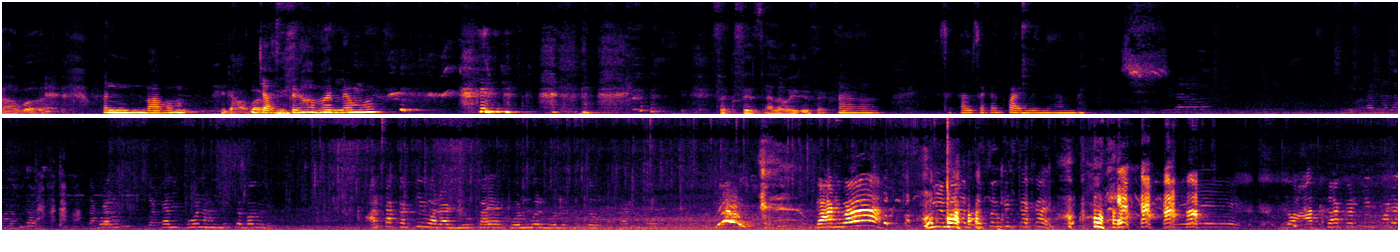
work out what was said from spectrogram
थांबा पण बाबा घाबरली. जास्त घाबरल्यामुळे. सक्सेस झाला पाहिजे सक्सेस हा. सकाळ सकाळ पाडलेले आंबे. सकाळी फोन आणली तर बघली. आता कट्टी वराडलू? काय फोनवर बोलत होतो गाडवा मी मला फसवलीस का काय ए, यो आता करते पडे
